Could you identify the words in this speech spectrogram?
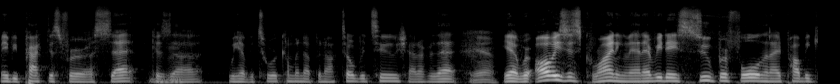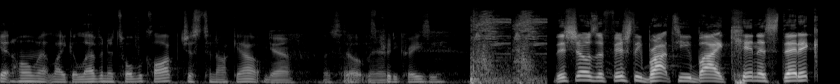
maybe practice for a set because uh, we have a tour coming up in October too. Shout out for that. Yeah. Yeah, we're always just grinding, man. Every day's super full, and I'd probably get home at like eleven or twelve o'clock just to knock out. Yeah. That's So dope, it's man. pretty crazy. This show is officially brought to you by Kinesthetic.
